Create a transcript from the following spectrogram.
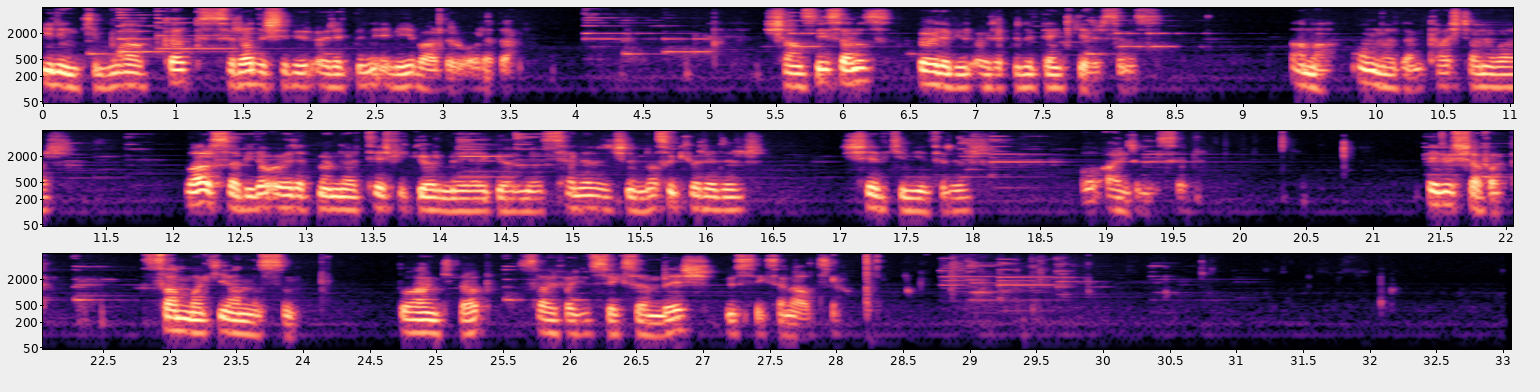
bilin ki muhakkak sıra dışı bir öğretmenin emeği vardır orada. Şanslıysanız böyle bir öğretmene denk gelirsiniz. Ama onlardan kaç tane var? Varsa bile öğretmenler teşvik görmeye görmeye seneler için nasıl körelir, şevkini yitirir, o ayrı mesele. Elif Şafak, sanma ki yalnızsın. Doğan Kitap, sayfa 185-186.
